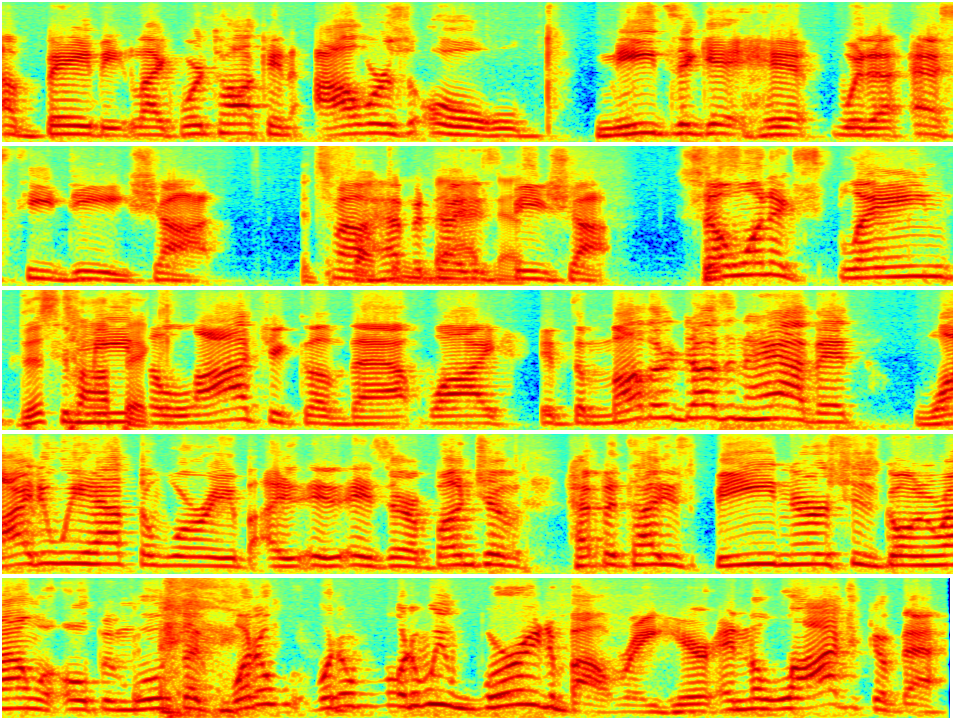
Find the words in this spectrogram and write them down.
a baby, like we're talking hours old, needs to get hit with a STD shot, It's uh, hepatitis madness. B shot. Someone explain this to me the logic of that. Why, if the mother doesn't have it, why do we have to worry about? Is, is there a bunch of hepatitis B nurses going around with open wounds? Like, what are what are what are we worried about right here? And the logic of that.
